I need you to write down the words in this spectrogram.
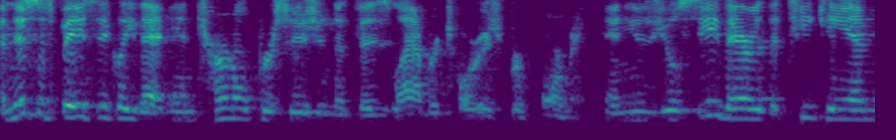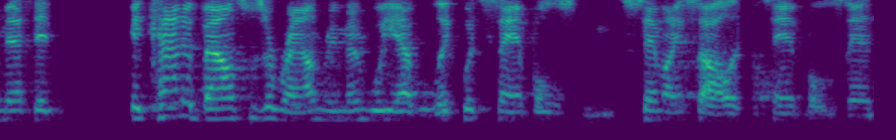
And this is basically that internal precision that these laboratories performing. And as you'll see there, the TKN method, it kind of bounces around. Remember, we have liquid samples, semi-solid samples, and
